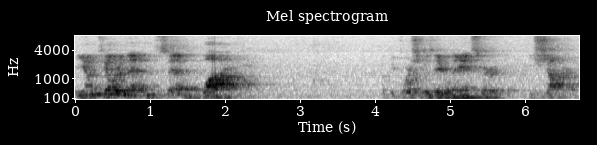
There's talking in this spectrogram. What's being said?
The young killer then said, why? But before she was able to answer, he shot her.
